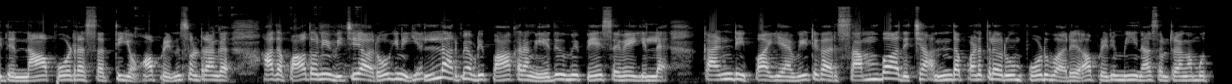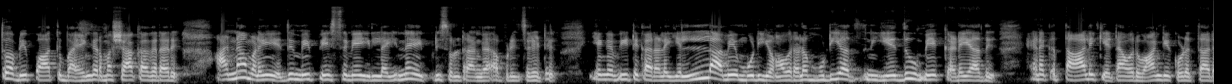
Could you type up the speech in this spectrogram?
இது நான் போடுற சத்தியம் அப்படின்னு சொல்கிறாங்க அதை பார்த்தோன்னே விஜயா ரோஹிணி எல்லாருமே அப்படி பார்க்குறாங்க எதுவுமே பேசவே இல்லை. கண்டிப்பாக என் வீட்டுக்கார் சம்பாதிச்சு அந்த பணத்தில் ரூம் போடுவார் அப்படின்னு மீனா சொல்கிறாங்க முத்து அப்படியே பார்த்து பயங்கரமாக ஷாக் ஆகுறாரு. அண்ணாமலையும் எதுவுமே பேசவே இல்லை. என்ன இப்படி சொல்கிறாங்க அப்படின்னு சொல்லிட்டு எங்கள் வீட்டுக்காரால் எல்லாமே முடியும். அவரால் முடியாதுன்னு எதுவுமே கிடையாது. எனக்கு தாலி கேட்டால் அவர் வாங்கி கொடுத்தாரு.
